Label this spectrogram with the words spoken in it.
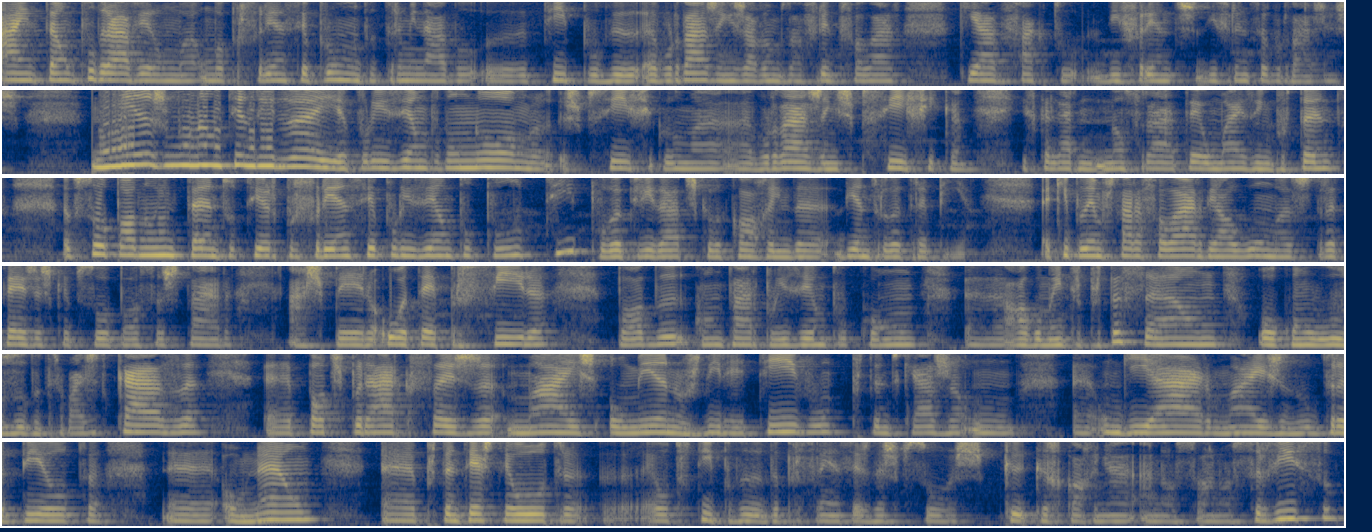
há então, poderá haver uma, uma preferência por um determinado uh, tipo de abordagem, já vamos à frente falar que há de facto diferentes, diferentes abordagens mesmo não tendo ideia, por exemplo, de um nome específico, de uma abordagem específica, e se calhar não será até o mais importante, a pessoa pode, no entanto, ter preferência, por exemplo, pelo tipo de atividades que decorrem dentro da terapia. Aqui podemos estar a falar de algumas estratégias que a pessoa possa estar à espera ou até prefira pode contar, por exemplo, com uh, alguma interpretação ou com o uso de trabalhos de casa, uh, pode esperar que seja mais ou menos diretivo, portanto, que haja um, uh, um guiar mais do terapeuta ou não. portanto, este é, outra, é outro tipo de, de preferências das pessoas que, que recorrem a, a nosso, ao nosso serviço.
